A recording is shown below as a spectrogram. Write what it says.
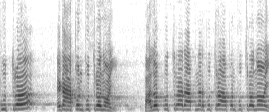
পুত্র এটা আপন পুত্র নয়। পালক পুত্র আর আপনার পুত্র আপন পুত্র নয়।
